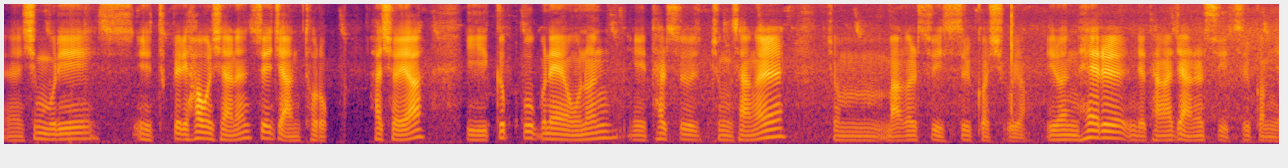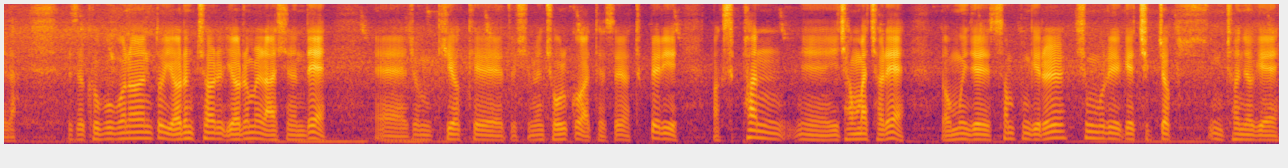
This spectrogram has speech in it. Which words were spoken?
에, 식물이 이, 특별히 하울시아는 쐬지 않도록 하셔야 이 끝부분에 오는 이 탈수 증상을 좀 막을 수 있을 것이고요. 이런 해를 이제 당하지 않을 수 있을 겁니다. 그래서 그 부분은 또 여름철 여름을 나시는데 에, 좀 기억해 두시면 좋을 것 같아서요. 특별히 막 습한 예, 이 장마철에 너무 이제 선풍기를 식물에게 직접 저녁에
